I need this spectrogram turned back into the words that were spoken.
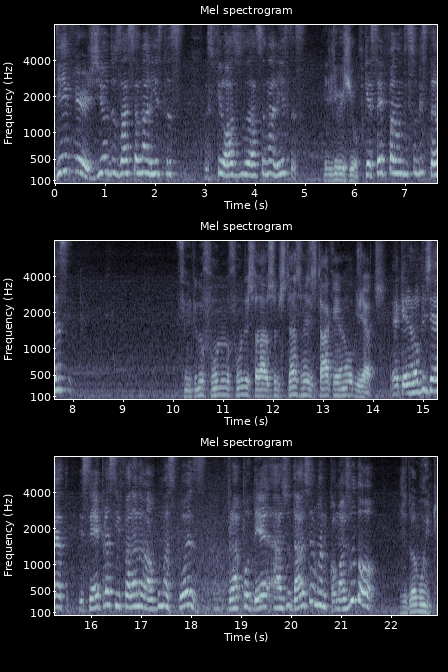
divergiu dos racionalistas, os filósofos racionalistas, Ele divergiu. porque sempre falando de substância. Sim, que no fundo, no fundo eles falavam substância, mas eles estavam querendo um objeto. é, querendo objeto. E sempre assim, falando algumas coisas para poder ajudar o ser humano, como ajudou. Ajudou muito.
